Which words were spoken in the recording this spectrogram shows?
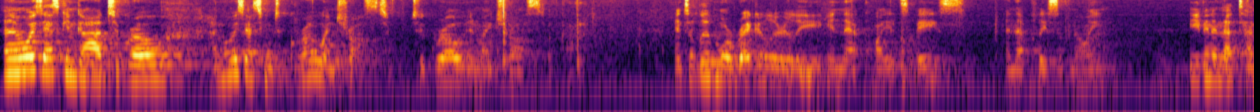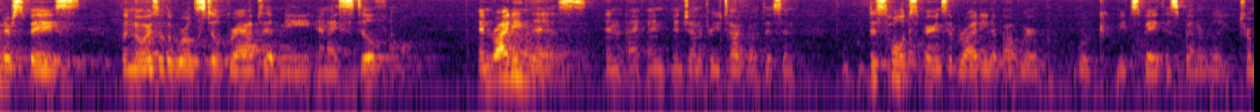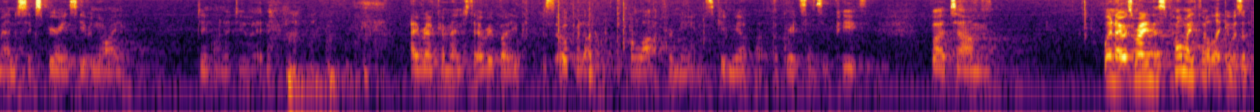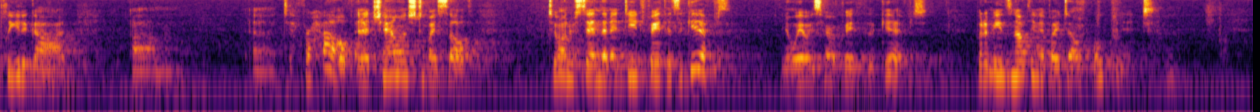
And I'm always asking God to grow, I'm always asking to grow in trust, to grow in my trust of God, and to live more regularly in that quiet space and that place of knowing. Even in that tender space, the noise of the world still grabs at me and I still fall. And writing this, and, I, and, and Jennifer, you talked about this, and this whole experience of writing about where work meets faith has been a really tremendous experience, even though I didn't want to do it. I recommend it to everybody. It's opened up a lot for me, and it's given me a, a great sense of peace. But um, when I was writing this poem, I felt like it was a plea to God um, uh, to, for help and a challenge to myself to understand that indeed faith is a gift. You know, we always hear faith as a gift, but it means nothing if I don't open it.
